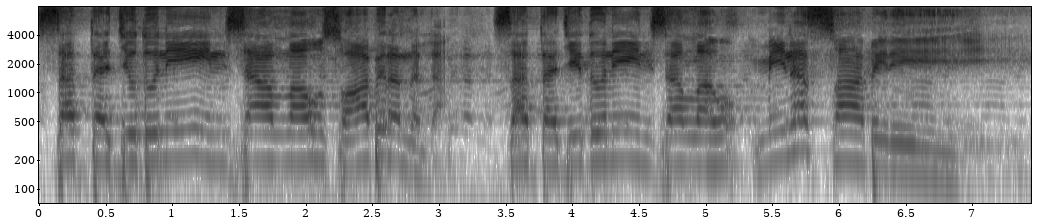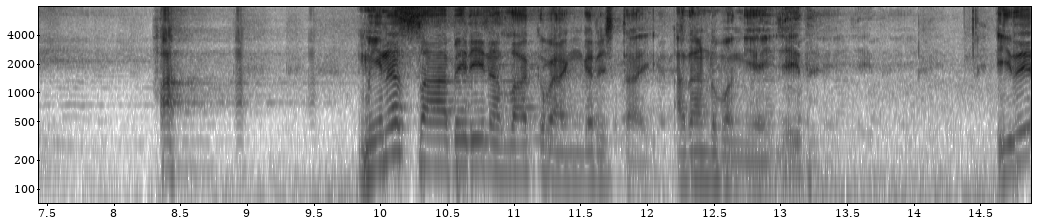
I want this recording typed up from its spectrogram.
സതജിദുനി ഇൻഷാല്ലാഹു എന്നല്ല മിനസ്സാബിരീൻ അള്ളാഹ്ക്ക് ഭയങ്കര ഇഷ്ടമായി അതാണ് ഭംഗിയായി ചെയ്ത്. ഇത്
